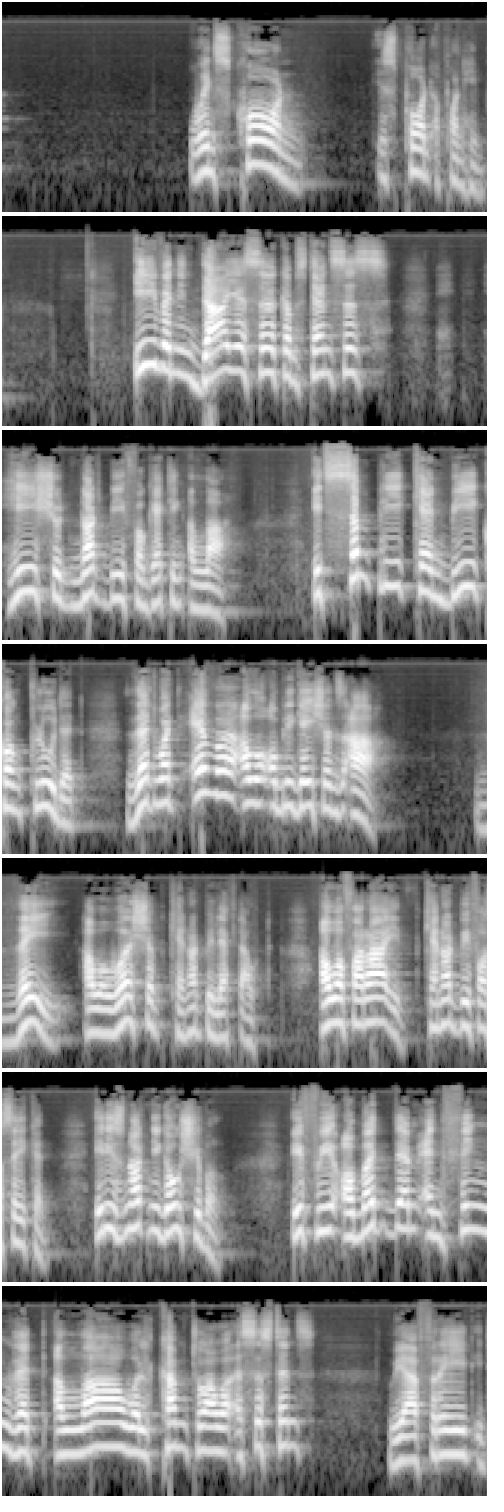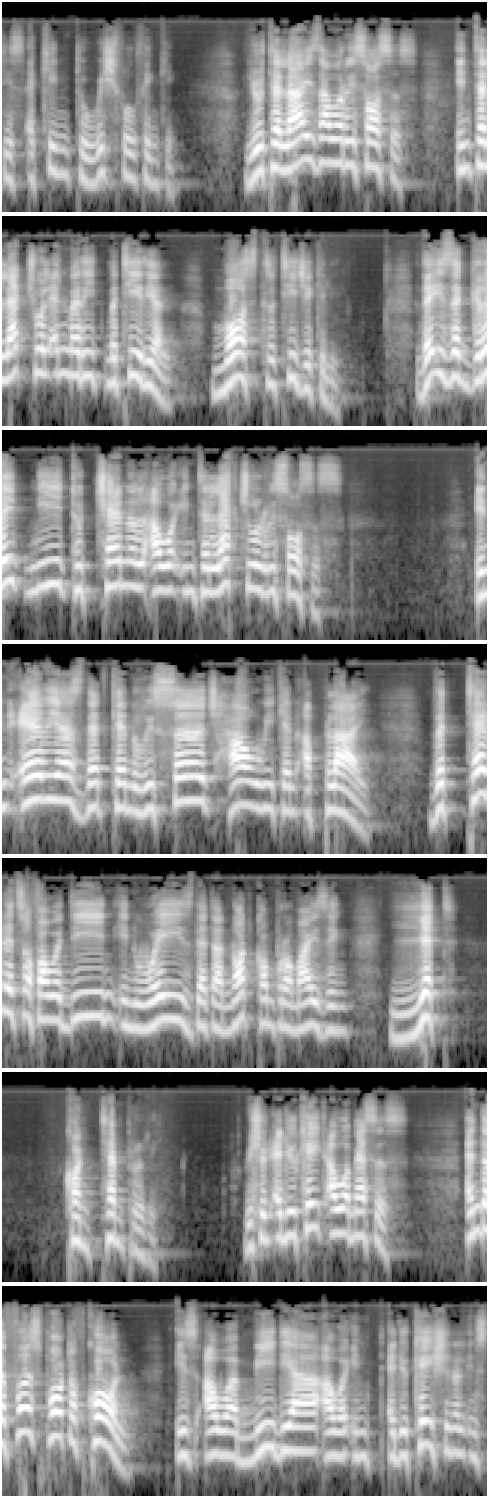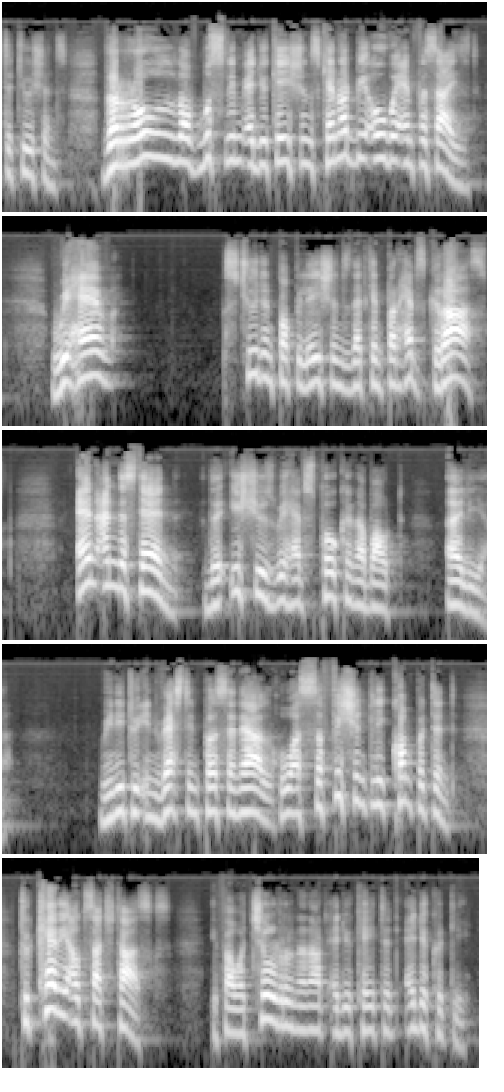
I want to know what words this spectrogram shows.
when scorn is poured upon him. Even in dire circumstances, he should not be forgetting Allah. It simply can be concluded that whatever our obligations are, they, our worship, cannot be left out. Our fara'id cannot be forsaken. It is not negotiable. If we omit them and think that Allah will come to our assistance, we are afraid it is akin to wishful thinking. Utilize our resources, intellectual and material, more strategically. There is a great need to channel our intellectual resources in areas that can research how we can apply the tenets of our deen in ways that are not compromising yet contemporary. We should educate our masses And the first port of call is our media, our in educational institutions. The role of Muslim educations cannot be overemphasized. We have student populations that can perhaps grasp and understand the issues we have spoken about earlier. We need to invest in personnel who are sufficiently competent to carry out such tasks. If our children are not educated adequately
